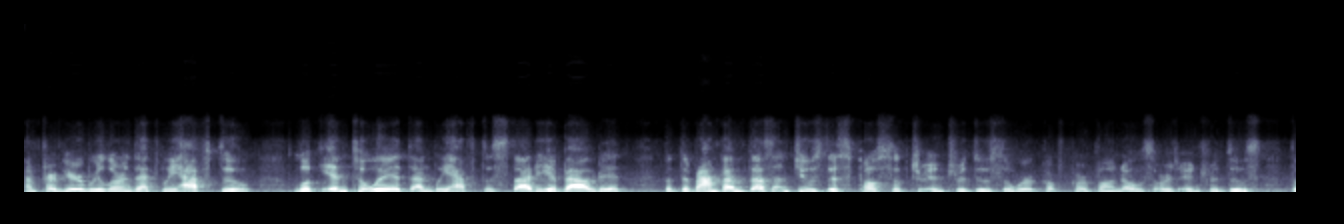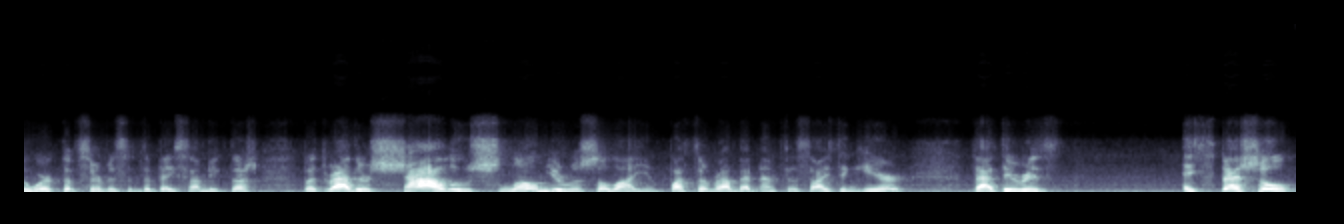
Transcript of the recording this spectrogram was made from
And from here we learn that we have to look into it and we have to study about it. But the Rambam doesn't use this pasuk to introduce the work of korbanos or to introduce the work of service in the Beis Hamikdash, but rather Shalu Shlom Yerushalayim. What's the Rambam emphasizing here? That there is a special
